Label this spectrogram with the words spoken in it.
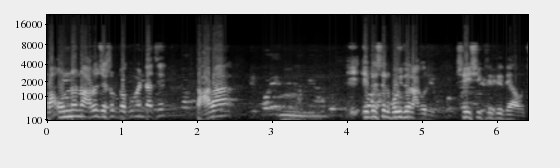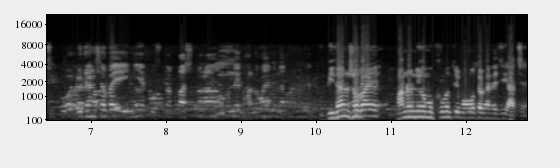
বা অন্যান্য আরও যেসব ডকুমেন্ট আছে তারা এদেশের বৈধ নাগরিক সেই স্বীকৃতি দেওয়া উচিত। বিধানসভায় এই নিয়ে প্রস্তাব পাশ করা হলে ভালো হয় বলে আপনার বিধানসভায় মাননীয় মুখ্যমন্ত্রী মমতা ব্যানার্জি আছেন।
